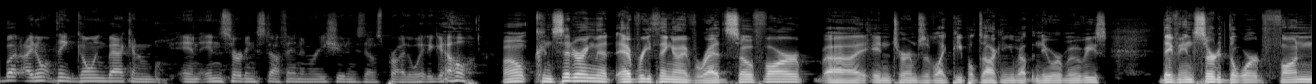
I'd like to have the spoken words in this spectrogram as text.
But I don't think going back and and inserting stuff in and reshooting stuff is probably the way to go. Well, considering that everything I've read so far, uh, in terms of like people talking about the newer movies, they've inserted the word "fun"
